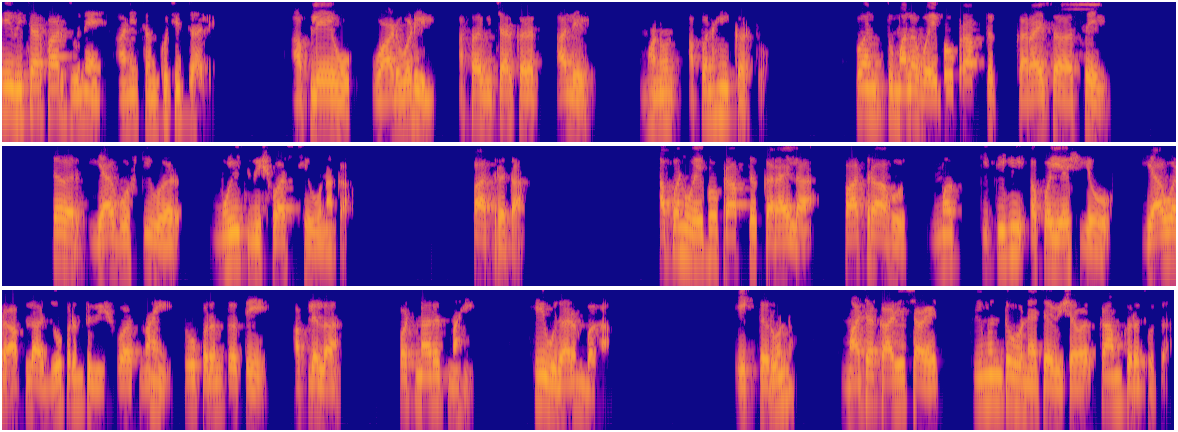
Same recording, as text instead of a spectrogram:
हे विचार फार जुने आणि संकुचित झाले. आपले वाडवडील असा विचार करत आले म्हणून आपणही करतो. पण तुम्हाला वैभव प्राप्त करायचं असेल तर या गोष्टीवर मुळीच विश्वास ठेवू नका. पात्रता. आपण वैभव प्राप्त करायला पात्र आहोत मग कितीही अपयश येवो यावर आपला जोपर्यंत विश्वास नाही तोपर्यंत ते आपल्याला पटणारच नाही. हे उदाहरण बघा. एक तरुण माझ्या कार्यशाळेत श्रीमंत होण्याच्या विषयावर काम करत होता.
